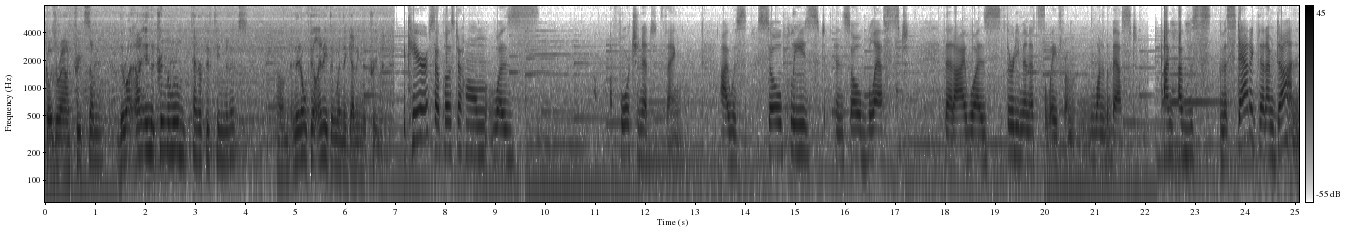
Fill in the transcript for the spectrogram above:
goes around, treats them. They're in the treatment room 10 or 15 minutes. Um, and they don't feel anything when they're getting the treatment. The care so close to home was a fortunate thing. I was so pleased and so blessed that I was 30 minutes away from one of the best. I'm, I was, I'm ecstatic that I'm done,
